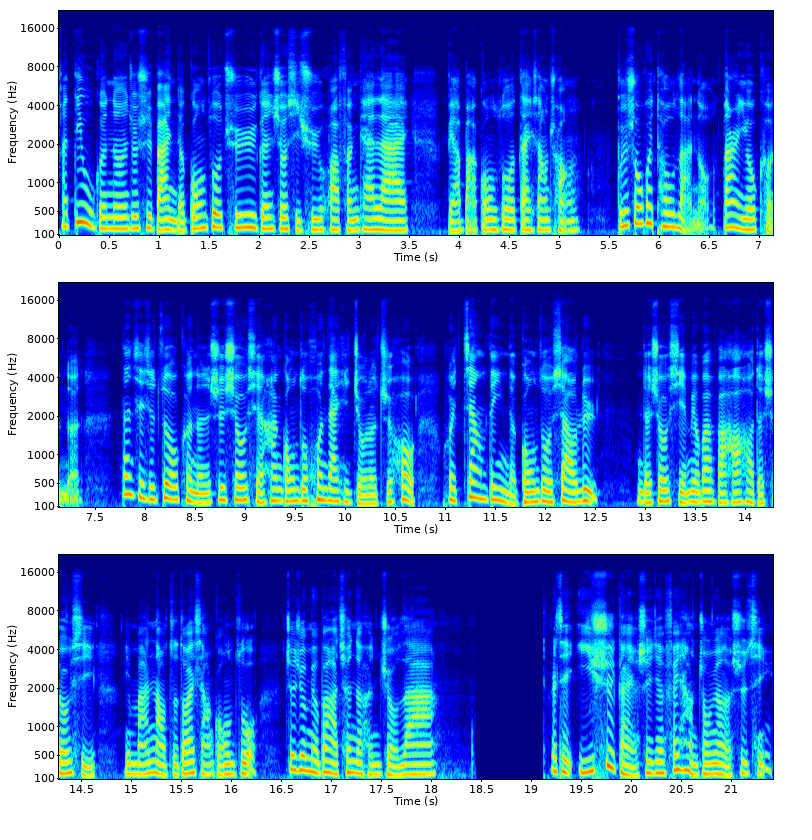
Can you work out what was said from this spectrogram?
那第五个呢，就是把你的工作区域跟休息区域划分开来，不要把工作带上床。不是说会偷懒哦，当然也有可能，但其实最有可能是休闲和工作混在一起久了之后，会降低你的工作效率。你的休息也没有办法好好的休息，你满脑子都在想工作，这就没有办法撑得很久啦。而且仪式感也是一件非常重要的事情。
